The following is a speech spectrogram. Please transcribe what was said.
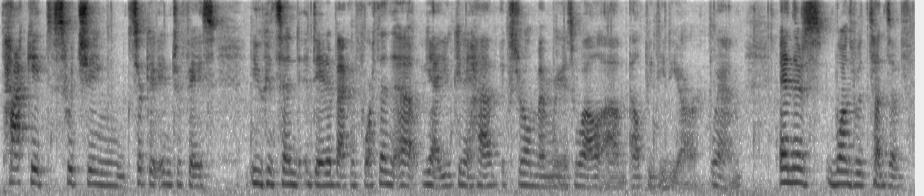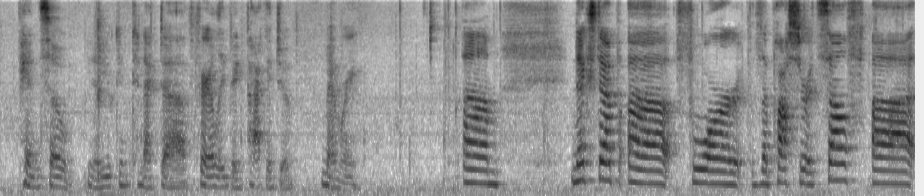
packet switching circuit interface. You can send data back and forth. And uh, yeah, you can have external memory as well, um, LPDDR RAM. And there's ones with tons of pins, so you know you can connect a fairly big package of memory. Um, next up, uh, for the processor itself, uh,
